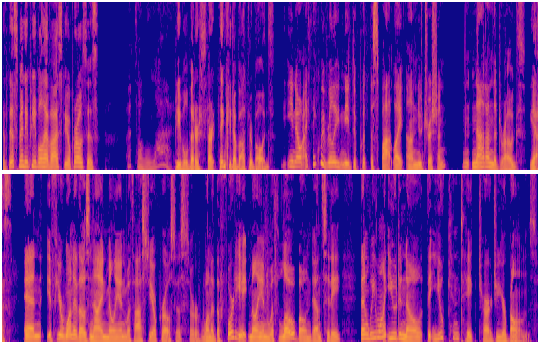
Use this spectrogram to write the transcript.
if this many people have osteoporosis That's a lot. people better start thinking about their bones You know, I think we really need to put the spotlight on nutrition, n- not on the drugs. yes And if you're one of those 9 million with osteoporosis or one of the 48 million with low bone density, then we want you to know that you can take charge of your bones.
